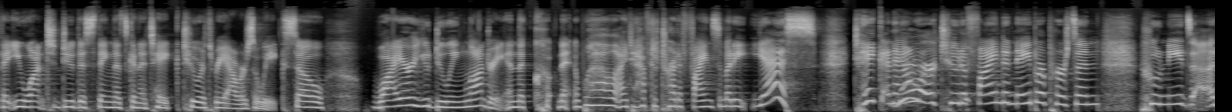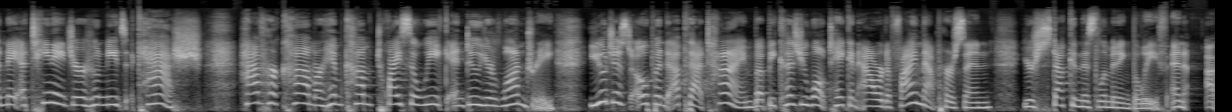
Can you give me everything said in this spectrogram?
that you want to do this thing that's going to take two or three hours a week. So, why are you doing laundry? And the, well, I'd have to try to find somebody. Yes, take an hour or two to find a neighbor person who needs a, a teenager who needs cash. Have her come or him come twice a week and do your laundry. You just opened up that time, but because you won't take an hour to find that person, you're stuck in this limiting belief. And uh,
